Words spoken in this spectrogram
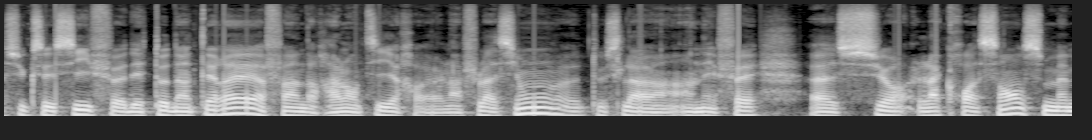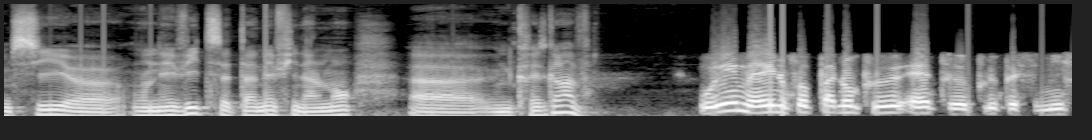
successifs des taux d'intérêt afin de ralentir l'inflation. tout cela a un effet sur la croissance, même si on évite cette année finalement une crise grave. Oui, mais il ne faut pas non plus être plus pessimiste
